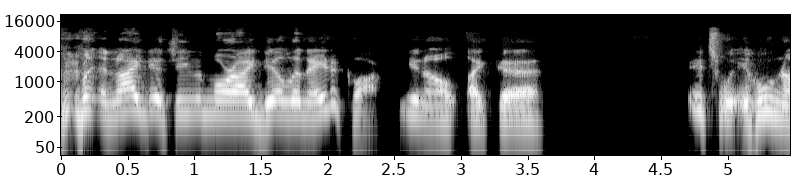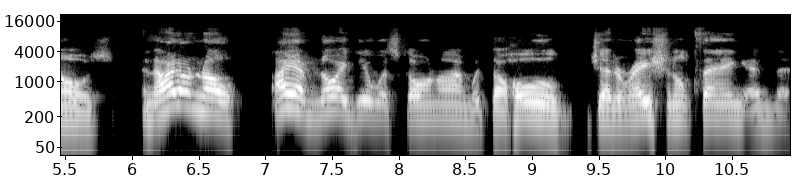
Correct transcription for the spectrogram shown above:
an idea. It's even more ideal than eight o'clock. You know, like uh, it's who knows, and I don't know. I have no idea what's going on with the whole generational thing, and, the,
